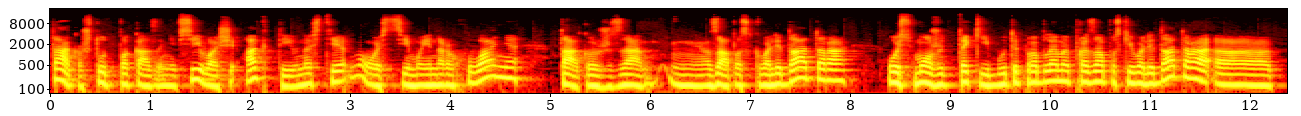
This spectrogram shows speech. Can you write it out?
Також тут показані всі ваші активності, ну ось ці мої нарахування, також за м, запуск валідатора. Ось можуть такі бути проблеми при запуску валідатора. Е,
